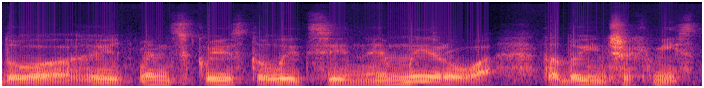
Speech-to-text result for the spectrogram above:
до гетьманської столиці Немирова та до інших міст.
